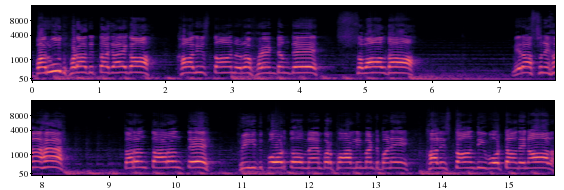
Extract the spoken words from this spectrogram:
ਬਾਰੂਦ ਫੜਾ ਦਿੱਤਾ ਜਾਏਗਾ। ਖਾਲਿਸਤਾਨ ਰੈਫਰੈਂਡਮ ਦੇ ਸਵਾਲ ਦਾ ਮੇਰਾ ਸੁਨੇਹਾ ਹੈ, ਤਰਨਤਾਰਨ ਤੇ ਫਰੀਦਕੋਟ ਤੋਂ ਮੈਂਬਰ ਪਾਰਲੀਮੈਂਟ ਬਣੇ ਖਾਲਿਸਤਾਨ ਦੀ ਵੋਟਾਂ ਦੇ ਨਾਲ,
